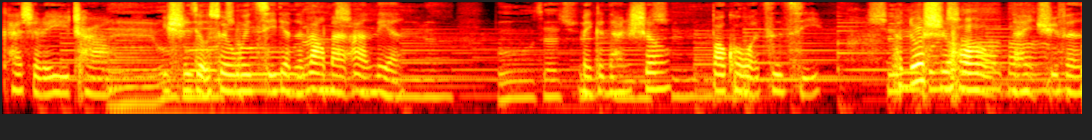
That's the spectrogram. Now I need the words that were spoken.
开始了一场以十九岁为起点的浪漫暗恋。每个男生，包括我自己，很多时候难以区分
